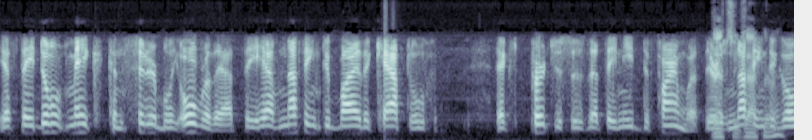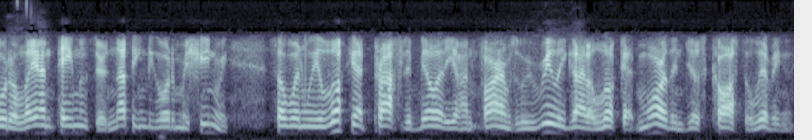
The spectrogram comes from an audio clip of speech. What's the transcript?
if they don't make considerably over that, they have nothing to buy the capital ex- purchases that they need to farm with. There's That's nothing exactly to go to land payments. There's nothing to go to machinery. So when we look at profitability on farms, we really got to look at more than just cost of living.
